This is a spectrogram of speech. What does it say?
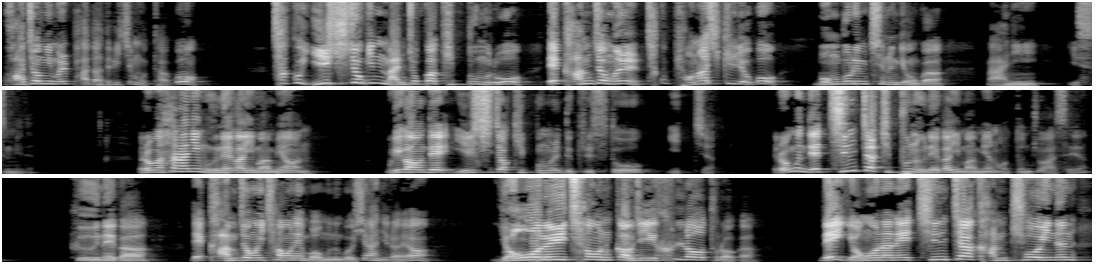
과정임을 받아들이지 못하고 자꾸 일시적인 만족과 기쁨으로 내 감정을 자꾸 변화시키려고 몸부림치는 경우가 많이 있습니다. 여러분, 하나님 은혜가 임하면 우리 가운데 일시적 기쁨을 느낄 수도 있죠. 여러분, 근데 진짜 깊은 은혜가 임하면 어떤 줄 아세요? 그 은혜가 내 감정의 차원에 머무는 것이 아니라요. 영혼의 차원까지 흘러 들어가 내 영혼 안에 진짜 감추어 있는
